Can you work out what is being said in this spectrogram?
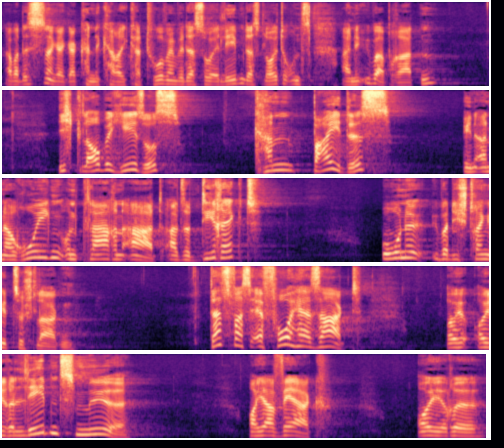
aber das ist ja gar keine Karikatur, wenn wir das so erleben, dass Leute uns eine überbraten. Ich glaube, Jesus kann beides in einer ruhigen und klaren Art, also direkt, ohne über die Stränge zu schlagen. Das, was er vorher sagt, eure Lebensmühe, euer Werk, eure,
